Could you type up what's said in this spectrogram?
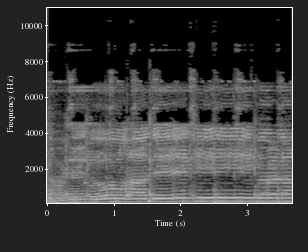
तोहे दोहा देखी बड़ा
